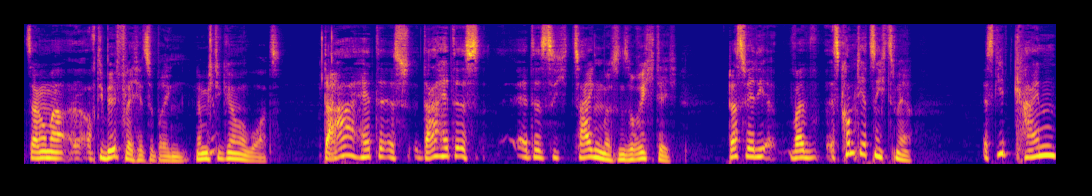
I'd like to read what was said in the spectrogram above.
sagen wir mal, auf die Bildfläche zu bringen, nämlich die Game Awards da hätte es, da hätte es, hätte es sich zeigen müssen, so richtig. Das wäre die, weil es kommt jetzt nichts mehr. Es gibt keinen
